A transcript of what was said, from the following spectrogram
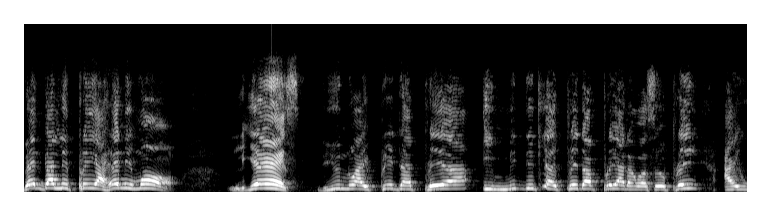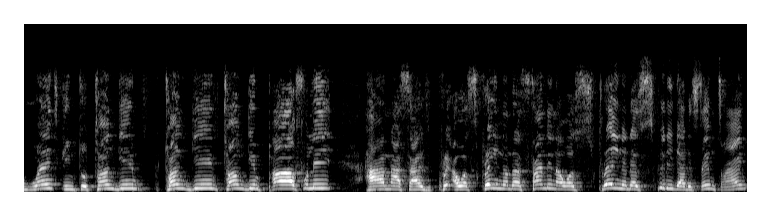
beggarly prayer anymore. Yes. Do you know I prayed that prayer? Immediately I prayed that prayer and I was uh, praying. I went into tonguing, tonguing, tonguing powerfully. And as I, pray, I was praying, understanding, I was praying in the spirit at the same time.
